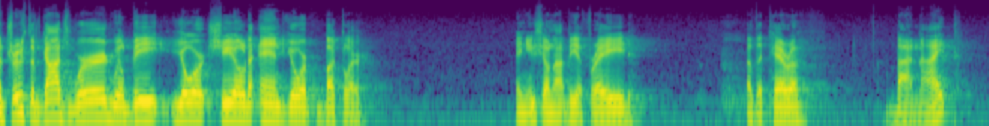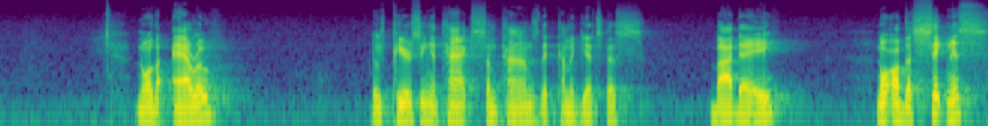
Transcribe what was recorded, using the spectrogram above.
the truth of God's word will be your shield and your buckler. And you shall not be afraid of the terror by night, nor the arrow, those piercing attacks sometimes that come against us by day, nor of the sickness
